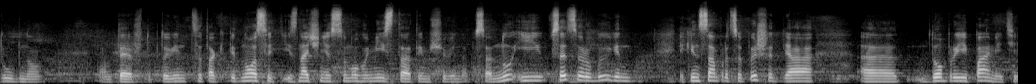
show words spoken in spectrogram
Дубно. Там теж, тобто він це так підносить і значення самого міста тим, що він написав. Ну і все це робив він, як він сам про це пише, для е, доброї пам'яті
